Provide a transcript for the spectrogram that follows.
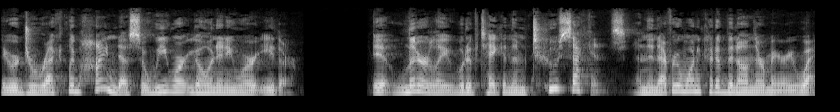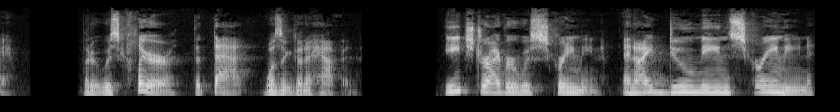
They were directly behind us, so we weren't going anywhere either. It literally would have taken them two seconds and then everyone could have been on their merry way. But it was clear that that wasn't going to happen. Each driver was screaming, and I do mean screaming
